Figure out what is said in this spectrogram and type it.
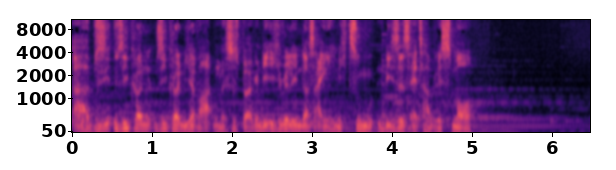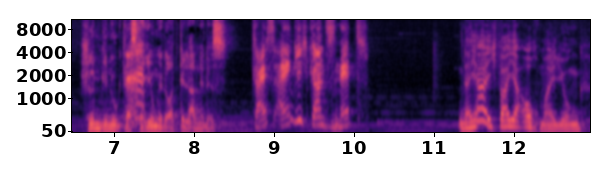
Äh, Sie, Sie, können, Sie können hier warten, Mrs. Burgundy. Ich will Ihnen das eigentlich nicht zumuten, dieses Etablissement. Schlimm genug, dass der Junge dort gelandet ist. Das ist eigentlich ganz nett. Naja, ich war ja auch mal jung.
